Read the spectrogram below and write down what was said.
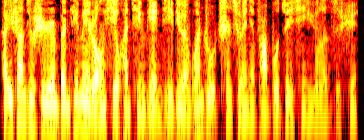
好，以上就是本期内容，喜欢请点击订阅关注，持续为您发布最新娱乐资讯。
